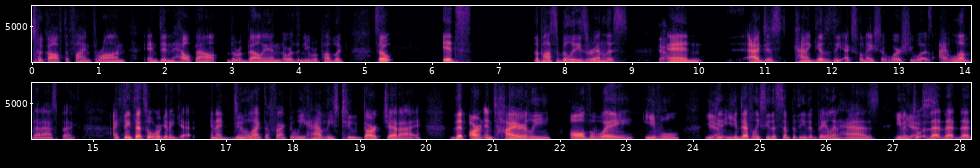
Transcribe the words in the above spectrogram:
took off to find Thrawn and didn't help out the rebellion or the New Republic. So it's the possibilities are endless. Yeah. And I just kind of gives the explanation of where she was. I love that aspect. I think that's what we're going to get. And I do like the fact that we have these two dark Jedi that aren't entirely all the way evil. You Yeah. can you can definitely see the sympathy that Baylan has, even to that that that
